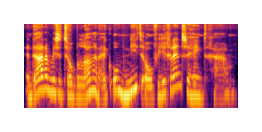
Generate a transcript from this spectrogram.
En daarom is het zo belangrijk om niet over je grenzen heen te gaan.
